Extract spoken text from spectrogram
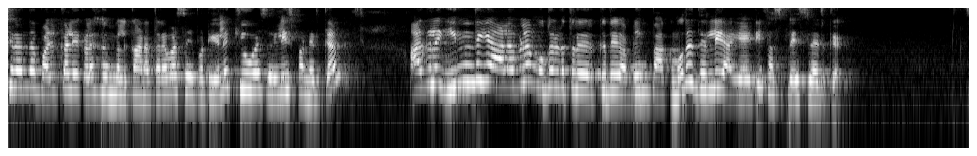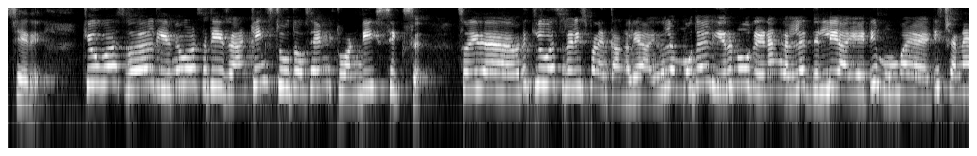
சிறந்த பல்கலைக்கழகங்களுக்கான தரவரிசை பட்டியலை கியூஎஸ் ரிலீஸ் பண்ணியிருக்கு அதில் இந்திய அளவில் முதலிடத்தில் இருக்குது அப்படின்னு பார்க்கும்போது தில்லி ஐஐடி ஃபஸ்ட் பிளேஸில் இருக்குது சரி. QS world university rankings two thousand twenty six so இதை வந்து கியூஎஸ் ரிலீஸ் பண்ணியிருக்காங்க இல்லையா? இதில் முதல் இருநூறு இடங்களில் Delhi IIT Mumbai IIT Chennai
